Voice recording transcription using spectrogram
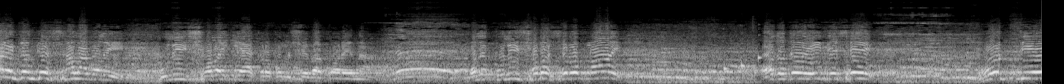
আরেকজনকে শালা বলে, পুলিশ সবাইকে একরকম সেবা করে না। বলে, পুলিশ সবার সেবক নয়। অথচ এই দেশে ভোট দিয়ে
